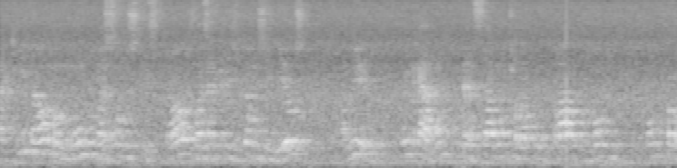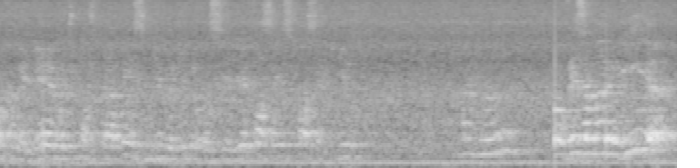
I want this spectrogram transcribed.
Aqui não, no mundo nós somos cristãos, nós acreditamos em Deus. Amigo, vem cá, vamos conversar, vamos falar com o papo, vamos, vamos trocar uma ideia, vou te mostrar, tem esse livro aqui para você ler, faça isso, faça aquilo. Mas não. Talvez a maioria,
